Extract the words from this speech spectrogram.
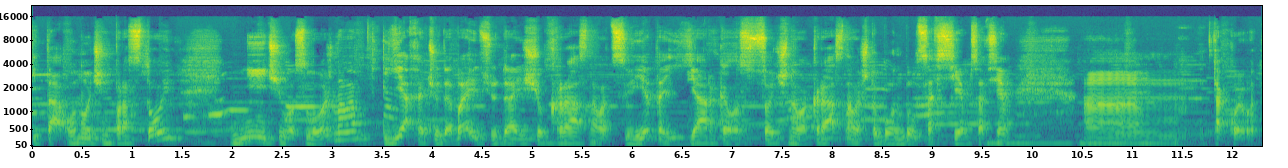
кита. Он очень простой, ничего сложного. Я хочу добавить сюда еще красного цвета, яркого, сочного красного, чтобы он был совсем-совсем эм, такой вот,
